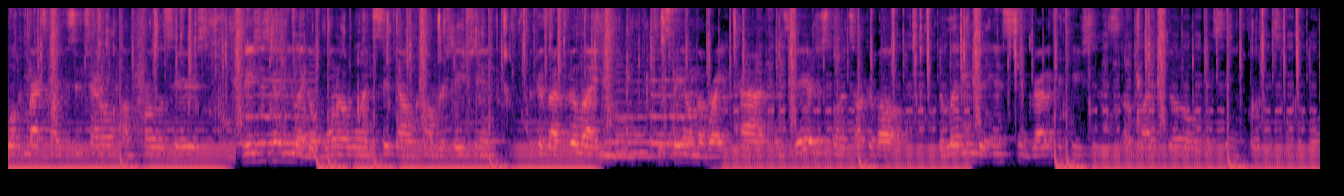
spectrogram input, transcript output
Welcome back to my YouTube channel. I'm Carlos Harris. Today's just gonna be like a one-on-one sit-down conversation because I feel like to stay on the right path. And today I just want to talk about the letting the instant gratifications of life go and staying focused on the goals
